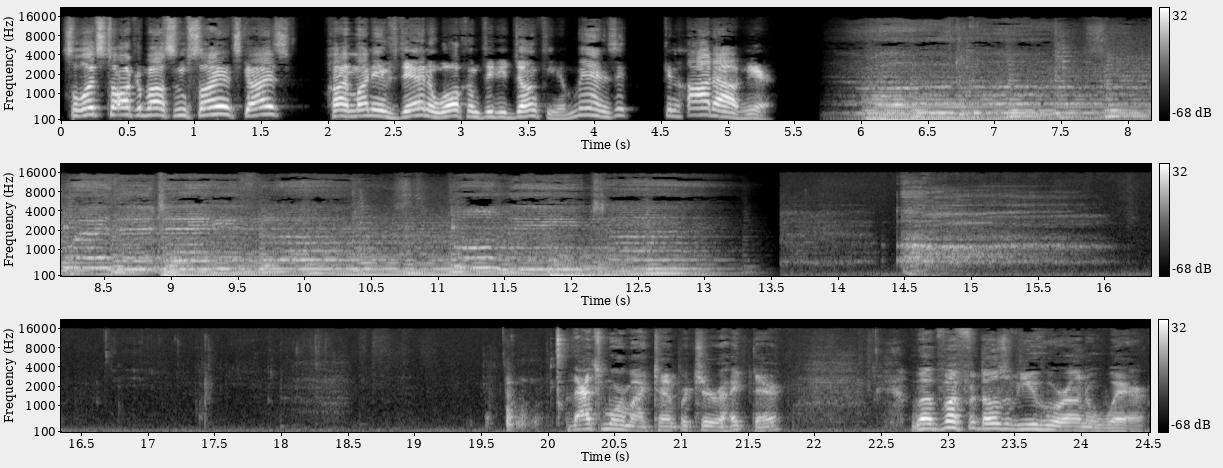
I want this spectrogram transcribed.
So let's talk about some science, guys. Hi, my name is Dan and welcome to DeDunking. Man, is it hot out here. That's more my temperature right there. But, but for those of you who are unaware,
